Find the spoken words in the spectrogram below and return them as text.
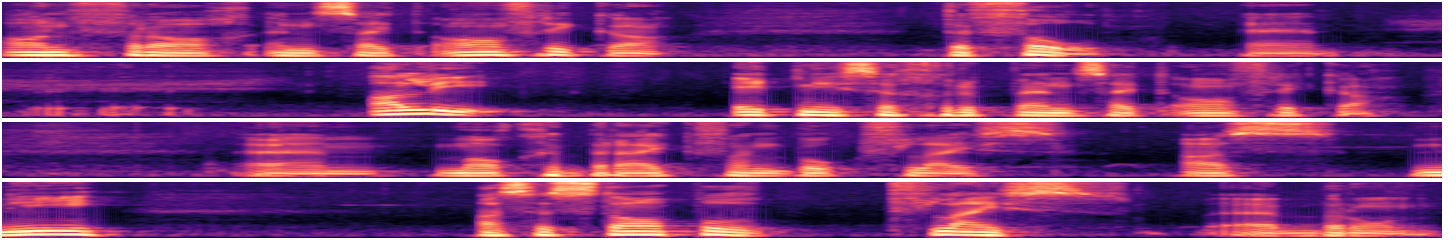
aanvraag in Suid-Afrika te vul. Uh al die etniese groepe in Suid-Afrika ehm um, maak gebruik van bokvleis as nie as 'n stapel vleis uh, bron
